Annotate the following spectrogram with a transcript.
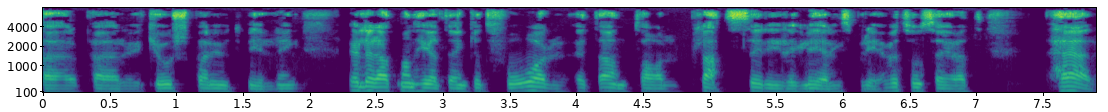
per, per kurs, per utbildning eller att man helt enkelt får ett antal platser i regleringsbrevet som säger att här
